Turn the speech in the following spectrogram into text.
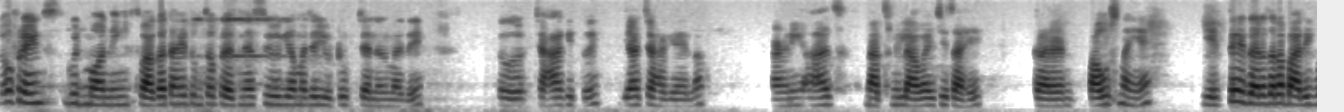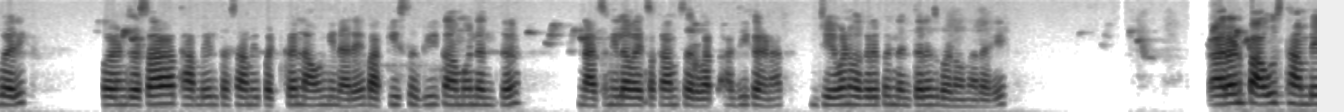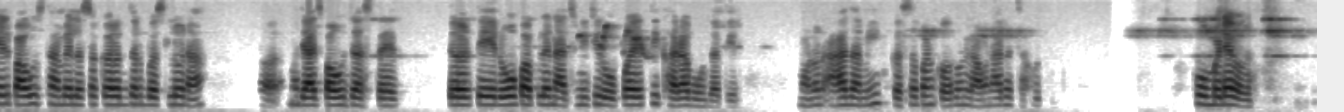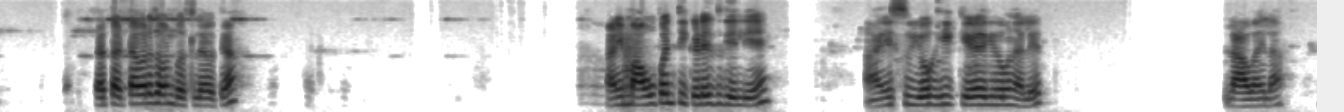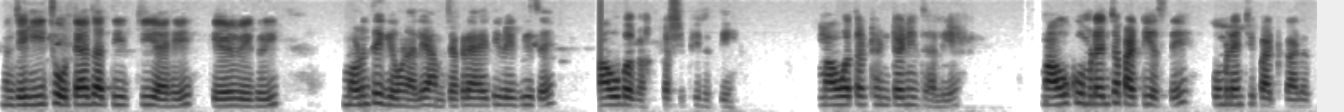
Hello friends good morning. स्वागत आहे तुमचं प्रज्ञा सुयोग या माझ्या यूट्यूब चॅनलमध्ये. तर चहा घेतोय या चहा घ्यायला. आणि आज नाचणी लावायचीच आहे कारण पाऊस नाही आहे येते जरा जरा बारीक बारीक. पण जसा थांबेल तसा आम्ही पटकन लावून घेणार आहे. बाकी सगळी कामं नंतर नाचणी लावायचं काम सर्वात आधी करणार. जेवण वगैरे पण नंतरच बनवणार आहे. कारण पाऊस थांबेल पाऊस थांबेल असं करत जर बसलो ना म्हणजे आज पाऊस जास्त आहे तर ते रोप आपलं नाचणीची रोपं आहेत ती खराब होऊन जातील. म्हणून आज आम्ही कसं पण करून लावणारच आहोत. कोंबड्या बघा. त्या तटावर जाऊन बसल्या होत्या. आणि माऊ पण तिकडेच गेलीये. आणि सुयोग ही केळ घेऊन आलेत. लावायला. म्हणजे ही छोट्या जातीची आहे केळ वेगळी. म्हणून ते घेऊन आले. आमच्याकडे आहे ती वेगळीच आहे. माऊ बघा कशी फिरते. माऊ आता ठणठणीत झाली आहे. माऊ कोंबड्यांच्या पाठी असते कोंबड्यांची पाठ काढत.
